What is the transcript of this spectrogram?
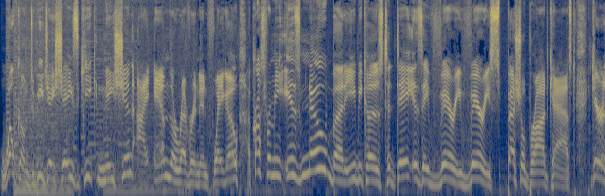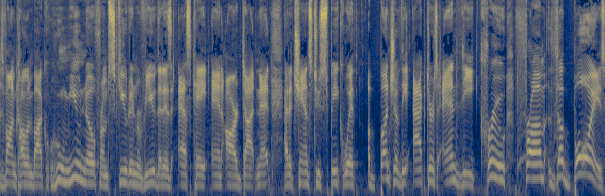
Welcome to BJ Shea's Geek Nation. I am the Reverend Infuego. Across from me is nobody because today is a very, very special broadcast. Gareth Von Kallenbach, whom you know from Skewed and Reviewed, that is sknr.net, had a chance to speak with a bunch of the actors and the crew from The Boys,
